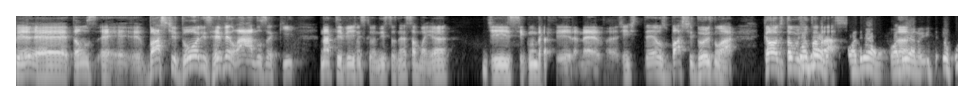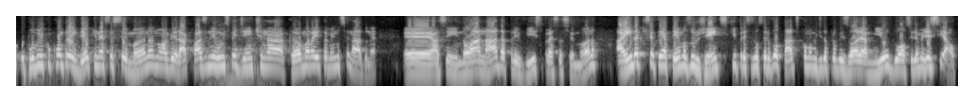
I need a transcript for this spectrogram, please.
É, então é, é, bastidores revelados aqui na TV Jovens Cronistas nessa manhã de segunda-feira, né? A gente tem os bastidores no ar. Cláudio, tamo o junto, Adriano, abraço. O Adriano, o. Adriano ah. o, público compreendeu que nesta semana não haverá quase nenhum expediente na Câmara e também no Senado, né? É, assim, não há nada previsto para essa semana. ainda que você tenha temas urgentes que precisam ser votados, como a medida provisória mil do auxílio emergencial.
